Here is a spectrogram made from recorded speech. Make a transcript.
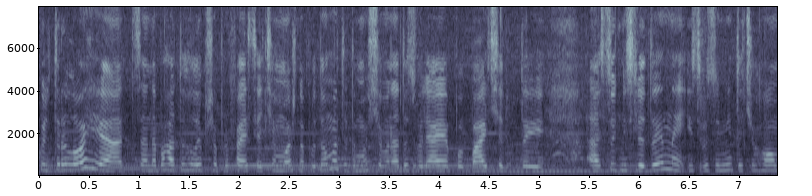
Культурологія це набагато глибша професія, чим можна подумати, тому що вона дозволяє побачити сутність людини і зрозуміти, чого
